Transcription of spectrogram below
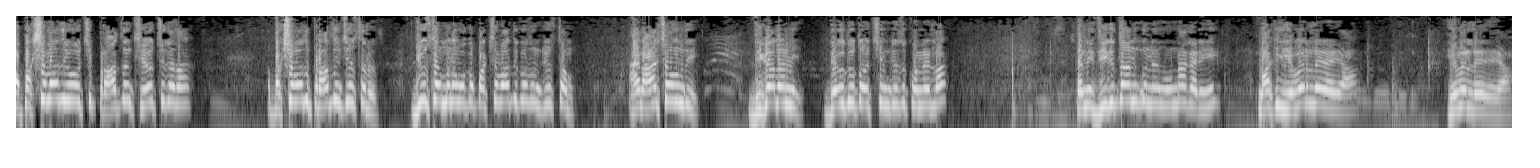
ఆ పక్షవాది వచ్చి ప్రార్థన చేయొచ్చు కదా? ఆ పక్షవాది ప్రార్థన చేస్తారు చూస్తాం మనం ఒక పక్షవాది కోసం చూస్తాం. ఆయన ఆశ ఉంది. దిగాలని. దేవదూత వచ్చి ఏం చేసి కొన్నేళ్ళ? కానీ దిగుతానికి నేను ఉన్నా కానీ నాకు ఎవరు లేరయ్యా? ఎవరు లేదయ్యా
